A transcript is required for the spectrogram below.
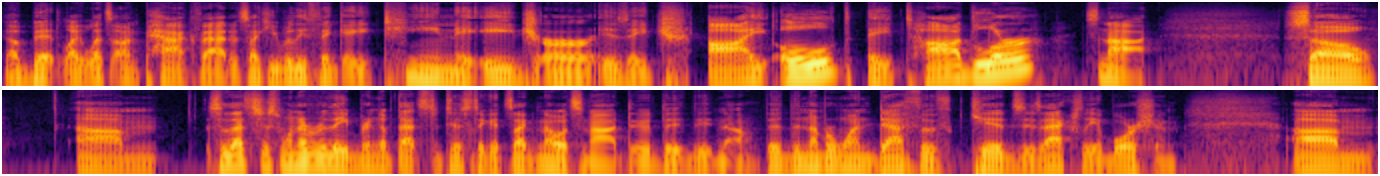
a bit like let's unpack that. It's like you really think a teenager is a child, a toddler? It's not. So um so that's just whenever they bring up that statistic, it's like no, it's not, dude. The, the, no, the, the number one death of kids is actually abortion. Um,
